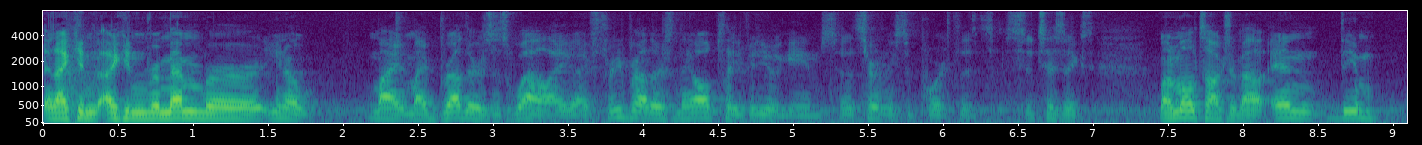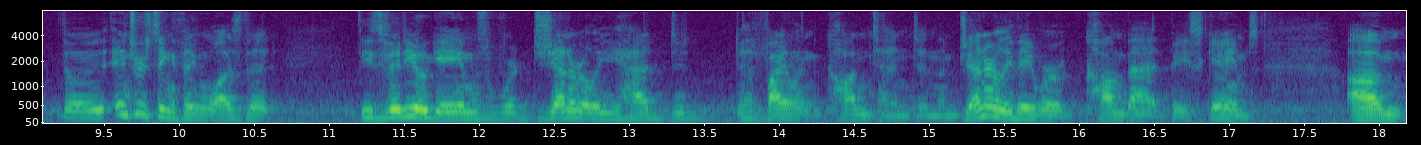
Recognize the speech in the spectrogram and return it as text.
and I can I can remember you know my, my brothers as well. I, I, have three brothers, and they all played video games, so it certainly supports the statistics Manuel talked about. And the the interesting thing was that these video games were generally had had violent content in them. Generally, they were combat based games. Um,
